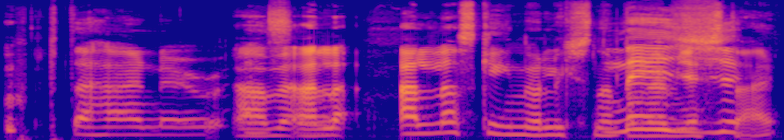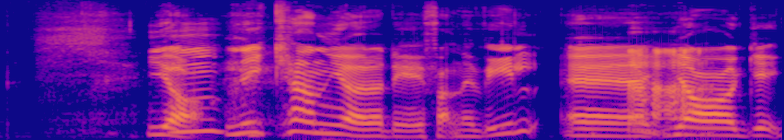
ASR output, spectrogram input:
upp det här nu. Ja Alltså, men alla, alla ska in och lyssna på Nej! vem gästar. Ja, Mm. ni kan göra det ifall ni vill. Eh, jag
